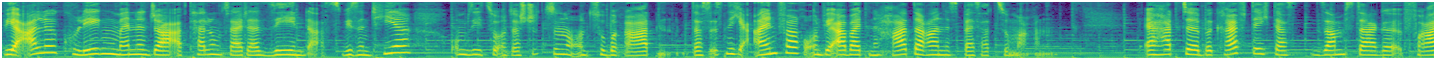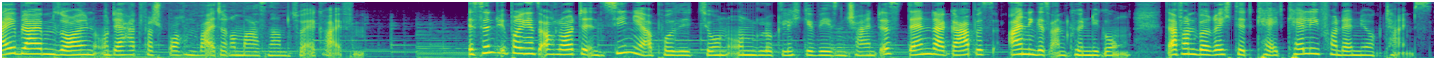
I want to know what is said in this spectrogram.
Wir alle, Kollegen, Manager, Abteilungsleiter sehen das. Wir sind hier, um sie zu unterstützen und zu beraten. Das ist nicht einfach und wir arbeiten hart daran, es besser zu machen. Er hatte bekräftigt, dass Samstage frei bleiben sollen und er hat versprochen, weitere Maßnahmen zu ergreifen. Es sind übrigens auch Leute in Senior-Positionen unglücklich gewesen, scheint es, denn da gab es einiges an Kündigungen. Davon berichtet Kate Kelly von der New York Times.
